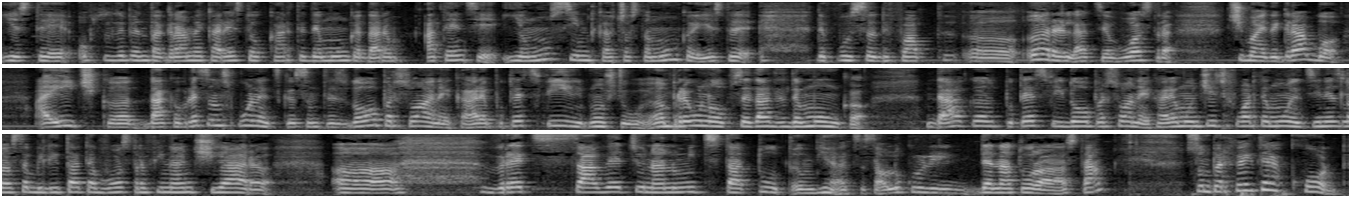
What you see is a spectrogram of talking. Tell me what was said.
este 8 de pentagrame, care este o carte de muncă, dar atenție, eu nu simt că această muncă este depusă, de fapt, uh, în relația voastră, ci mai degrabă aici, că dacă vreți să-mi spuneți că sunteți două persoane care puteți fi, nu știu, împreună obsedate de muncă, dacă puteți fi două persoane care munciți foarte mult, țineți la stabilitatea voastră financiară, uh, vreți să aveți un anumit statut în viață sau lucruri de natura asta, sunt perfect de acord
